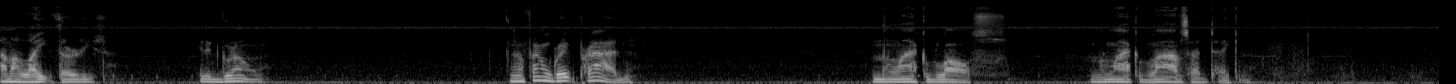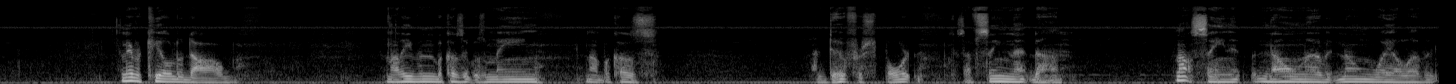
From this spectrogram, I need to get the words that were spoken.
By my late 30s, it had grown. And I found great pride in the lack of loss and the lack of lives I'd taken. I never killed a dog. Not even because it was mean, not because I do it for sport, because I've seen that done. Not seen it, but known of it, known well of it.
